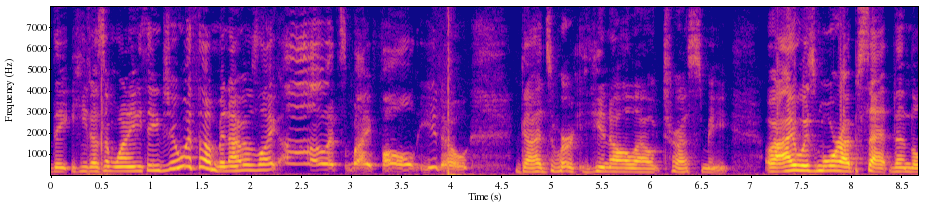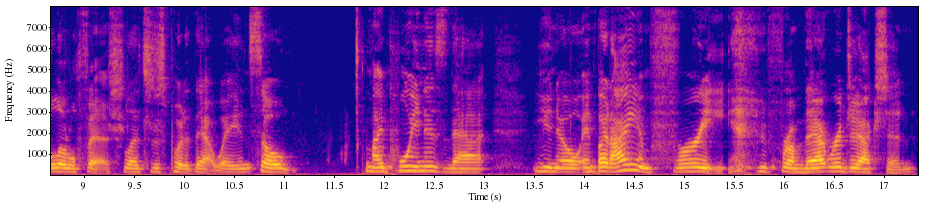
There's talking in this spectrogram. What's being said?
they, he doesn't want anything to do with them. And i was like oh it's my fault you know. God's working it all out trust me. I was more upset than the little fish let's just put it that way. And so my point is that you know, and but I am free from that rejection,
